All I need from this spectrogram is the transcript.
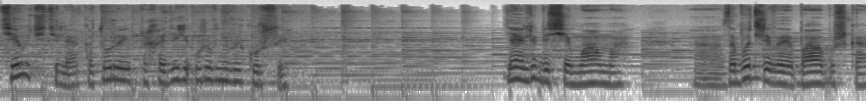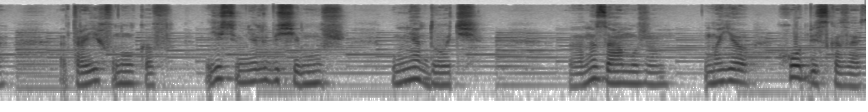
те учителя, которые проходили уровневые курсы. Я любящая мама, заботливая бабушка, троих внуков. Есть у меня любящий муж, у меня дочь она замужем. Мое хобби сказать,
